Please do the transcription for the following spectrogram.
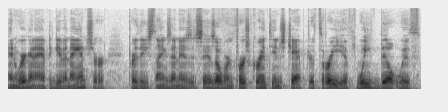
and we're going to have to give an answer for these things. And as it says over in 1 Corinthians chapter 3, if we've built with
